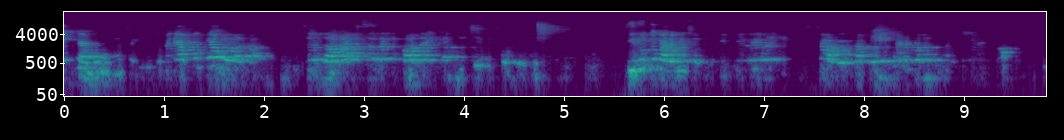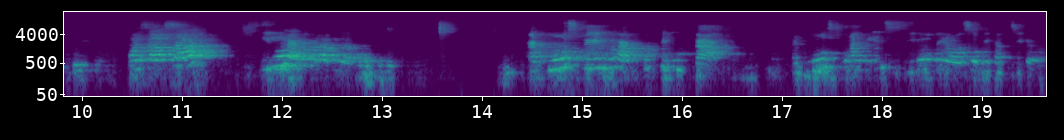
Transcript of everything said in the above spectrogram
एक head होना चाहिए तो मैंने आपको क्या बोला था जब ज़्यादा ज़ीरो के बारे में सोचोगे तो का और साथ साथ ज़ीरो हेड वाला भी रहता है at most way you have to think back at most one means zero will also be considered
